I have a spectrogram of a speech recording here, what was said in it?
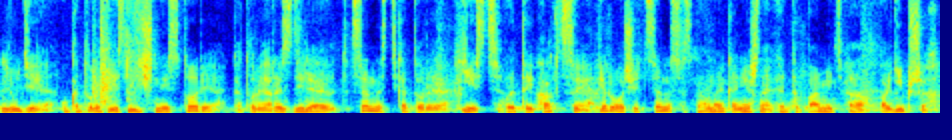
Люди, у которых есть личная история, которые разделяют ценности, которые есть в этой акции. В первую очередь, ценность основная, конечно, это память о погибших.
